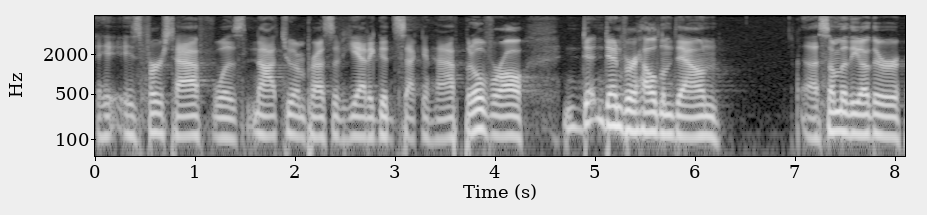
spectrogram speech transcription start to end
His first half was not too impressive. He had a good second half, but overall, D- Denver held him down. Uh, some of the other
